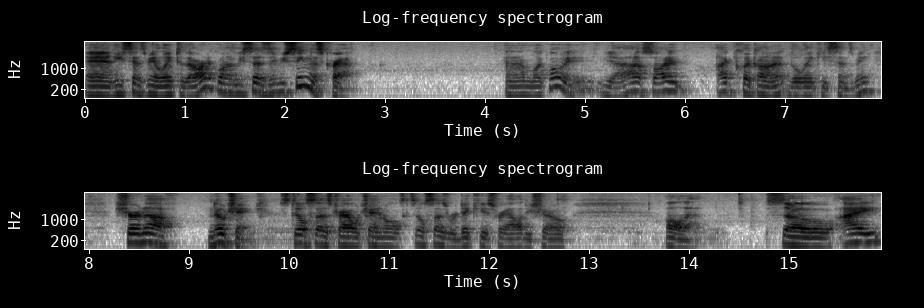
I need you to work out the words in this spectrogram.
and he sends me a link to the article, and he says, "Have you seen this crap?" And I'm like, "Well, yeah." So I I click on it, the link he sends me. Sure enough, no change. Still says Travel Channel, still says ridiculous reality show, all that. So I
